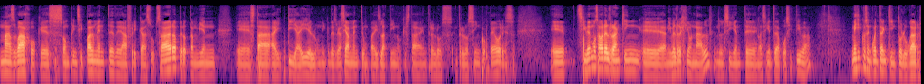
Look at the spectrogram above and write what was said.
más bajo, que son principalmente de África subsahara, pero también eh, está Haití ahí, el único, desgraciadamente un país latino que está entre los, entre los cinco peores. Eh, si vemos ahora el ranking eh, a nivel regional, en, siguiente, en la siguiente diapositiva, México se encuentra en quinto lugar.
